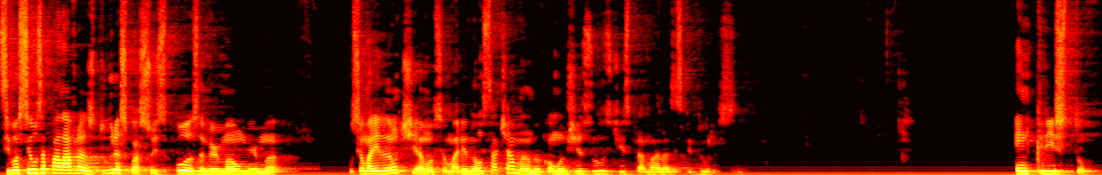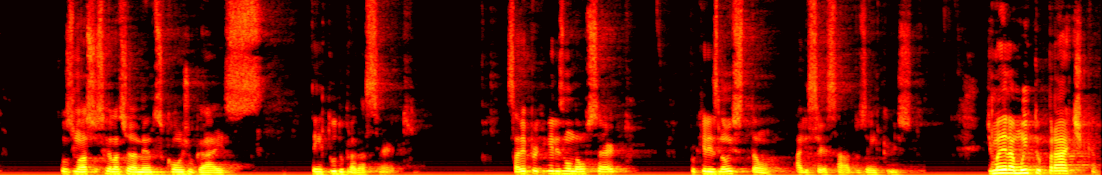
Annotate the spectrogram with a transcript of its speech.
Se você usa palavras duras com a sua esposa, meu irmão, minha irmã, o seu marido não te ama, o seu marido não está te amando, como Jesus diz para amar nas Escrituras. Em Cristo, os nossos relacionamentos conjugais têm tudo para dar certo. Sabe por que eles não dão certo? Porque eles não estão alicerçados em Cristo. De maneira muito prática,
